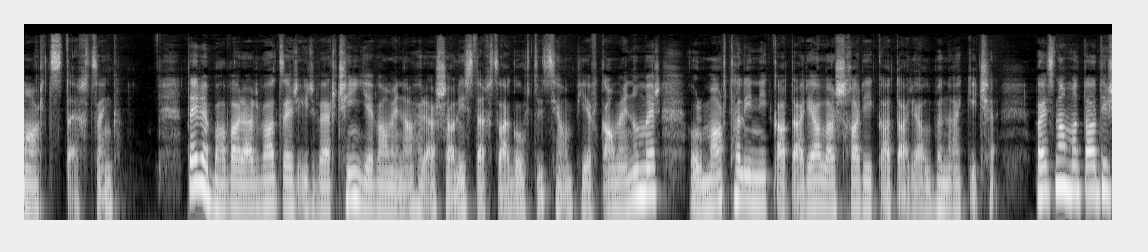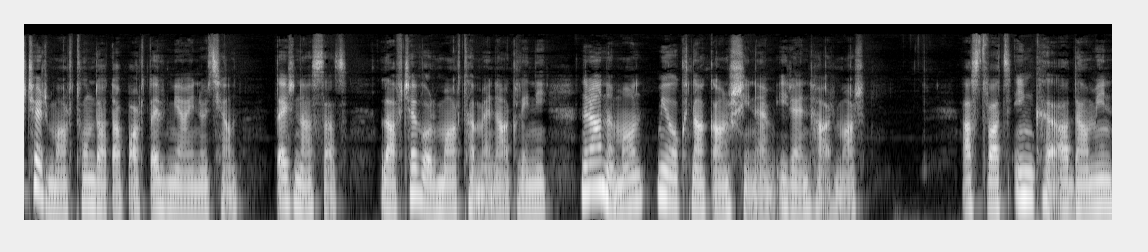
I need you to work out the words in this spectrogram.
մարդ ստեղծենք։ Տերը բավարարված էր իր վերջին եւ ամենահրաշալի ստեղծագործությամբ եւ կամենում էր, որ մարդը լինի կատարյալ աշխարհի կատարյալ բնակիչը, բայց նա մտադիր չէր մարդուն դատապարտել միայնության։ Տերն ասաց. Լավ չէ որ մարդը մենակ լինի, նրա նման մի օգնական շինեմ իրեն հարմար։ Աստված ինքը Ադամին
